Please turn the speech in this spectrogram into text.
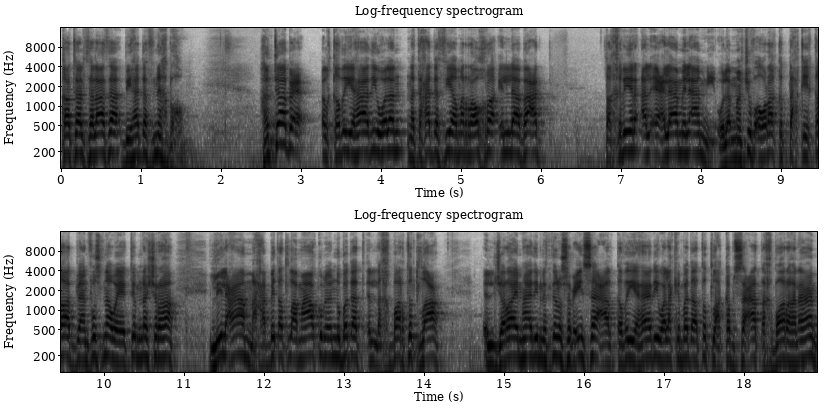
قتل ثلاثة بهدف نهبهم. هنتابع القضية هذه ولن نتحدث فيها مرة أخرى إلا بعد تقرير الإعلام الأمني. ولما نشوف أوراق التحقيقات بأنفسنا ويتم نشرها للعامة حبيت أطلع معاكم لأنه بدأت الأخبار تطلع. الجرائم هذه من 72 ساعة القضية هذه ولكن بدأت تطلع قبل ساعات أخبارها الآن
